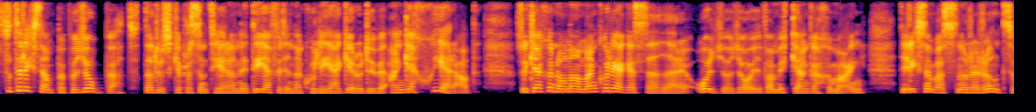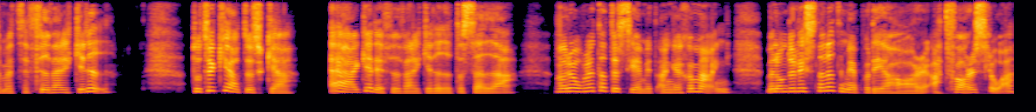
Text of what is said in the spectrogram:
Så till exempel på jobbet, där du ska presentera en idé för dina kollegor och du är engagerad, så kanske någon annan kollega säger oj, oj, oj, vad mycket engagemang. Det är liksom bara snurra runt som ett fyrverkeri. Då tycker jag att du ska äga det fyrverkeriet och säga vad roligt att du ser mitt engagemang. Men om du lyssnar lite mer på det jag har att föreslå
